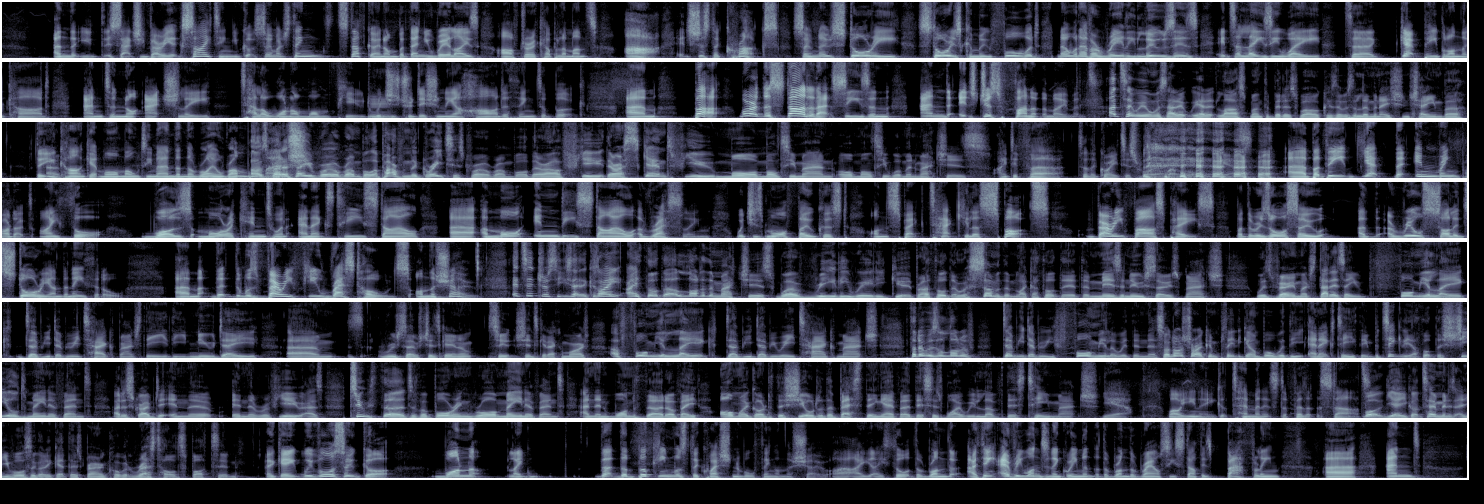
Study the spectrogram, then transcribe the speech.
And that you, it's actually very exciting. You've got so much thing stuff going on, but then you realise after a couple of months, ah, it's just a crux. So no story stories can move forward. No one ever really loses. It's a lazy way to get people on the card and to not actually tell a one-on-one feud, which is traditionally a harder thing to book. Um, but we're at the start of that season, and it's just fun at the moment. I'd say we almost had it. We had it last month a bit as well because there was Elimination Chamber. That you can't get more multi-man than the Royal Rumble. I was about to say Royal Rumble. Apart from the greatest Royal Rumble, there are few. There are scant few more multi-man or multi-woman matches. I defer to the greatest Royal Rumble. yes, uh, but the yeah the in-ring product I thought was more akin to an NXT style, uh, a more indie style of wrestling, which is more focused on spectacular spots, very fast pace, but there is also a, a real solid story underneath it all. Um, that there was very few rest holds on the show. It's interesting you said because I, I thought that a lot of the matches were really really good, but I thought there were some of them like I thought the the Miz and Usos match was very much that is a formulaic WWE tag match. The the New Day um, Rusev Shinsuke Shinsuke Nakamura a formulaic WWE tag match. I thought it was a lot of WWE formula within this. So I'm not sure I completely get on board with the NXT thing. Particularly, I thought the Shield main event. I described it in the in the review as two thirds of a boring Raw main event, and then one third of a oh my god, the Shield are the best thing ever. This is why we love this team match. Yeah, well, you know, you got ten minutes to fill at the start. Well, yeah, you've got ten minutes, and you've also got to get those Baron Corbin rest hold spots in. Okay, we've also got one like the the booking was the questionable thing on the show. I, I, I thought the run I think everyone's in agreement that the run the Rousey stuff is baffling, uh, and.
